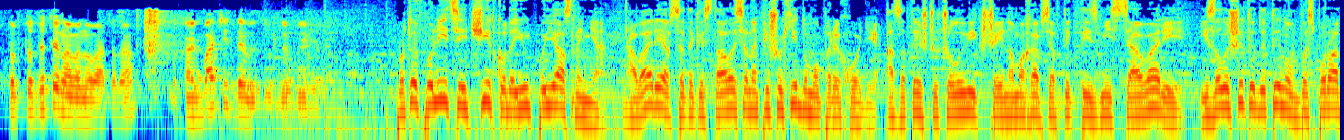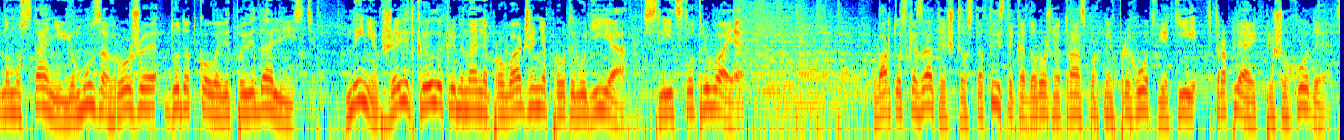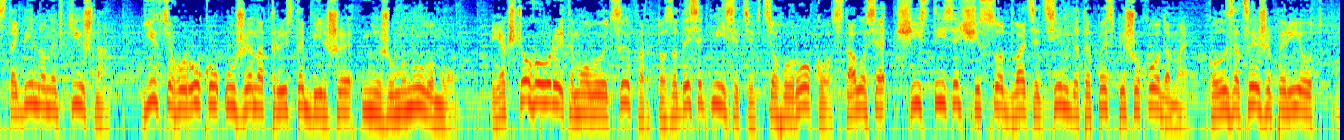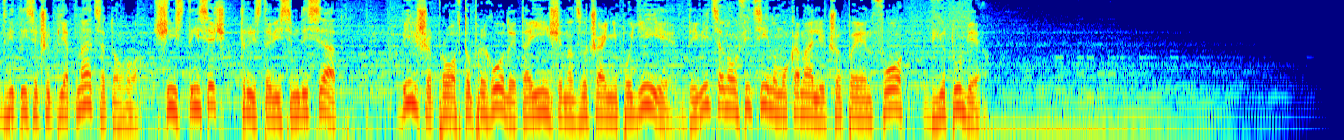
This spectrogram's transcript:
Тобто дитина винувата, так? Хай бачить, де ви де бігає. Проте в поліції чітко дають пояснення. Аварія все-таки сталася на пішохідному переході. А за те, що чоловік ще й намагався втекти з місця аварії і залишити дитину в безпорадному стані, йому загрожує додаткова відповідальність. Нині вже відкрили кримінальне провадження проти водія. Слідство триває. Варто сказати, що статистика дорожньо-транспортних пригод, в які втрапляють пішоходи, стабільно невтішна. Їх цього року уже на 300 більше ніж у минулому. Якщо говорити мовою цифр, то за 10 місяців цього року сталося 6627 ДТП з пішоходами, коли за цей же період 2015-го 6380. Більше про автопригоди та інші надзвичайні події дивіться на офіційному каналі ЧП.Інфо в Ютубі.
